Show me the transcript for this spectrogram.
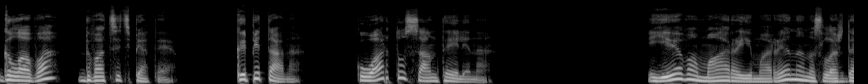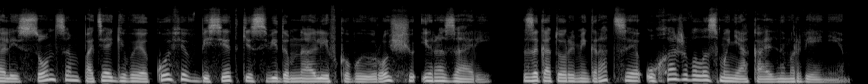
Глава 25. Капитана. Куарту Санта-Элена. Ева, Мара и Марена наслаждались солнцем, потягивая кофе в беседке с видом на оливковую рощу и розарий, за которыми Грация ухаживала с маниакальным рвением.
